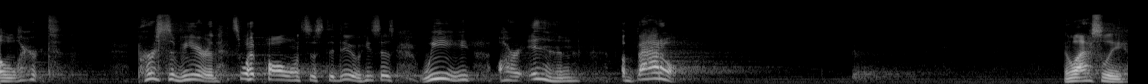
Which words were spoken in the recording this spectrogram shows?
alert. Persevere. That's what Paul wants us to do. He says, We are in a battle. And lastly,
